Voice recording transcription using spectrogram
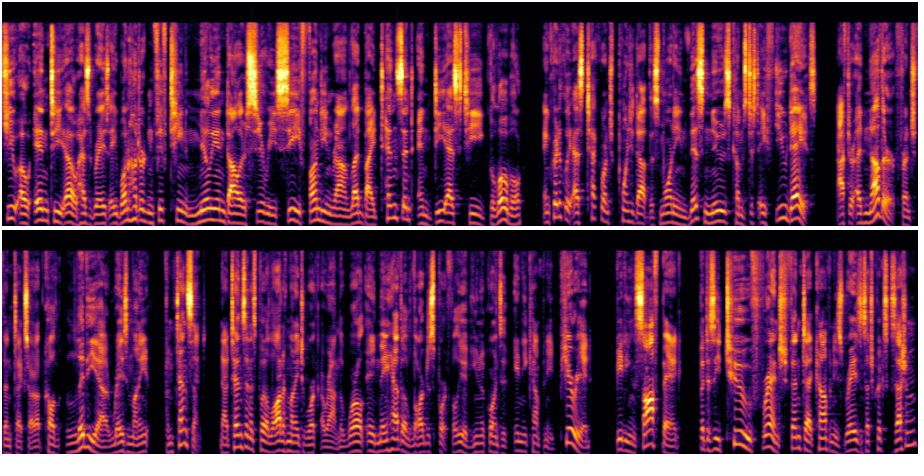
QONTO has raised a $115 million Series C funding round led by Tencent and DST Global. And critically, as TechCrunch pointed out this morning, this news comes just a few days after another French fintech startup called Lydia raised money from Tencent. Now, Tencent has put a lot of money to work around the world. It may have the largest portfolio of unicorns of any company, period, beating SoftBank. But to see two French fintech companies raise in such quick succession,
